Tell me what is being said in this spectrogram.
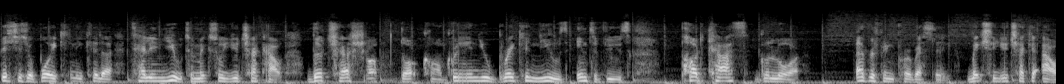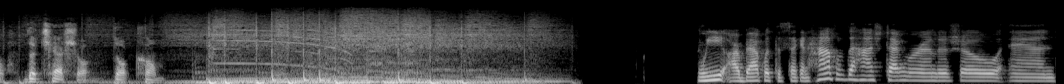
This is your boy Kenny Killer telling you to make sure you check out thechairshot.com, bringing you breaking news, interviews, podcasts galore, everything pro wrestling. Make sure you check it out, thechairshot.com. We are back with the second half of the hashtag Miranda show, and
